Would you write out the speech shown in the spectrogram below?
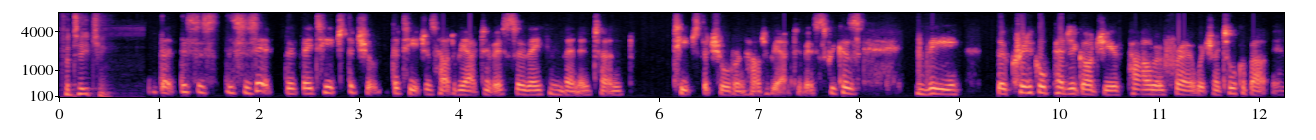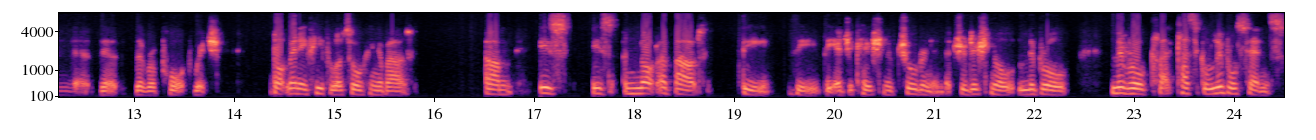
for teaching that this is this is it that they teach the ch- the teachers how to be activists so they can then in turn teach the children how to be activists. Because the the critical pedagogy of Paulo Freire, which I talk about in the, the, the report, which not many people are talking about, um, is is not about the, the the education of children in the traditional liberal liberal cl- classical liberal sense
